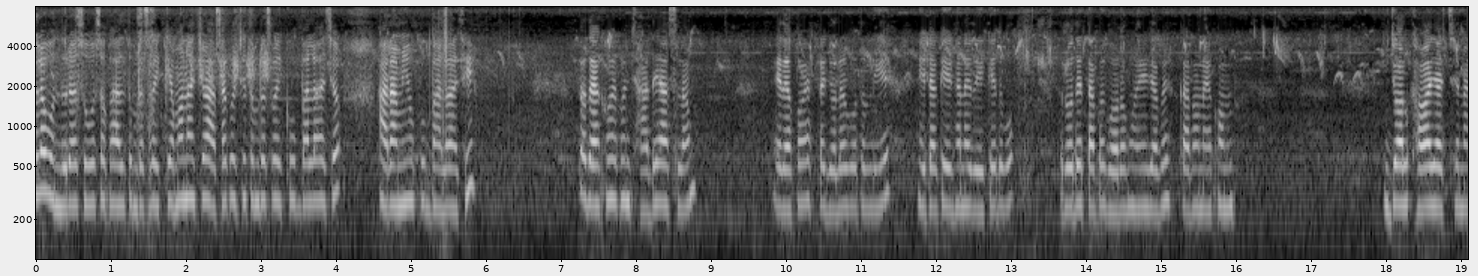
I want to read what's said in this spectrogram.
হ্যালো বন্ধুরা, শুভ সকাল। তোমরা সবাই কেমন আছো? আশা করছি তোমরা সবাই খুব ভালো আছো, আর আমিও খুব ভালো আছি। তো দেখো, এখন ছাদে আসলাম। এ দেখো, একটা জলের বোতল দিয়ে এটাকে এখানে রেখে দেবো। রোদের তাপে গরম হয়ে যাবে, কারণ এখন জল খাওয়া যাচ্ছে না,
